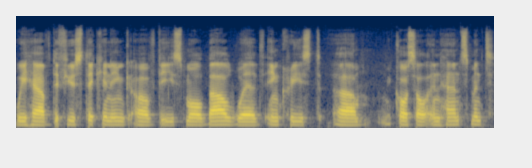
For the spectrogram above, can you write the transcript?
We have diffuse thickening of the small bowel with increased um, mucosal enhancement.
